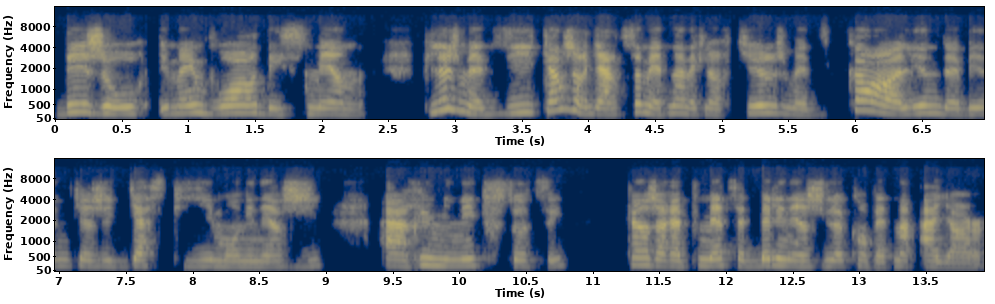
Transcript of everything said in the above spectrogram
des jours et même voire des semaines. Puis là, je me dis, quand je regarde ça maintenant avec le recul, je me dis, Caroline de Bin, que j'ai gaspillé mon énergie à ruminer tout ça, tu sais, quand j'aurais pu mettre cette belle énergie-là complètement ailleurs.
